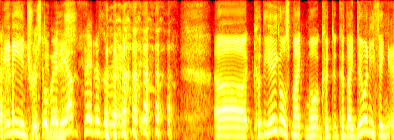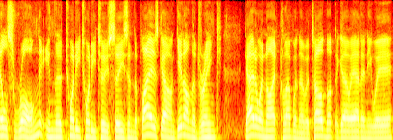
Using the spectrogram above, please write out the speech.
any interest in be the this, upset of the round. uh, could the Eagles make more? Could could they do anything else wrong in the 2022 season? The players go and get on the drink, go to a nightclub when they were told not to go out anywhere.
